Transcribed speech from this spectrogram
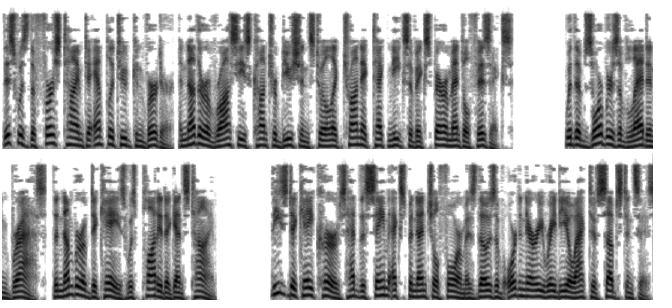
This was the first time to amplitude converter, another of Rossi's contributions to electronic techniques of experimental physics. With absorbers of lead and brass, the number of decays was plotted against time. These decay curves had the same exponential form as those of ordinary radioactive substances,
